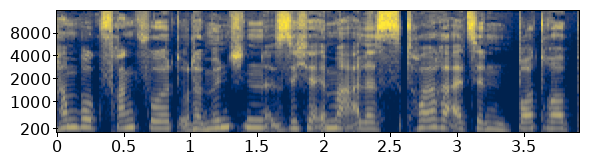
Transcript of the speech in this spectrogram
Hamburg, Frankfurt oder München sicher immer alles teurer als in Bottrop,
